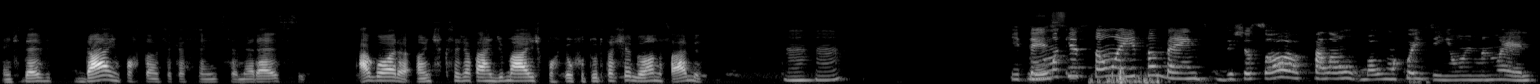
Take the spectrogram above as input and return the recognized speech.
A gente deve dar a importância que a ciência merece agora, antes que seja tarde demais, porque o futuro está chegando, sabe? Uhum. E tem Nesse... uma questão aí também. Deixa eu só falar uma, uma coisinha, Emanuele.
